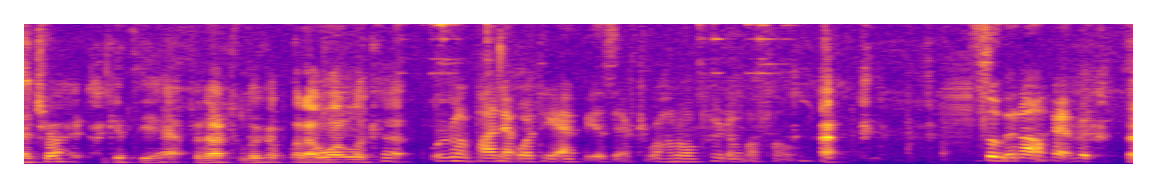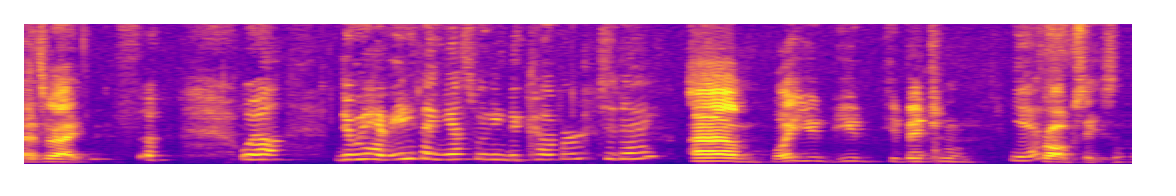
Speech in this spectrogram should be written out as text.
That's right, I get the app, and I have to look up what I wanna look up. We're gonna find out what the app is after a while. I'm gonna put it on my phone. so then I'll have it. That's right. So, well, do we have anything else we need to cover today? Um, well, you, you, you mentioned Yes. frog season.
